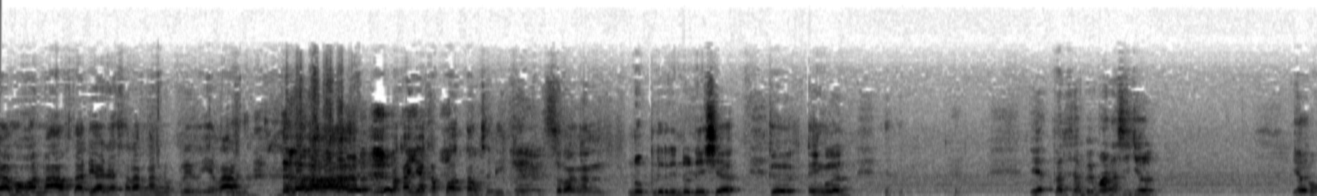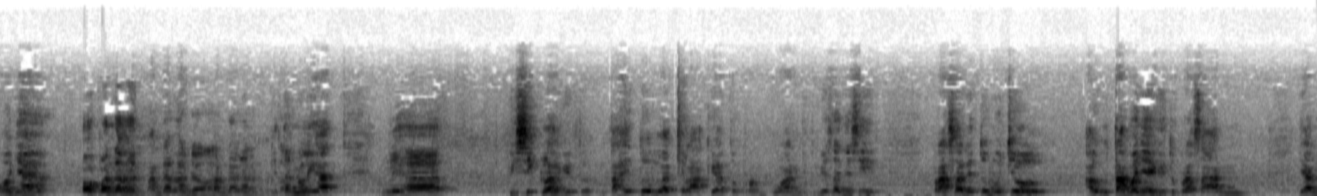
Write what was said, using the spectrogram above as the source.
Ya mohon maaf tadi ada serangan nuklir Iran makanya kepotong sedikit Serangan nuklir Indonesia ke England. ya tadi sampai mana sih Jul ya Eh. pokoknya Oh pandangan. pandangan Pandangan, pandangan, pandangan kita pertama. ngelihat ngelihat fisik lah gitu entah itu laki-laki atau perempuan gitu biasanya sih perasaan itu muncul uh, utamanya ya gitu perasaan yang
